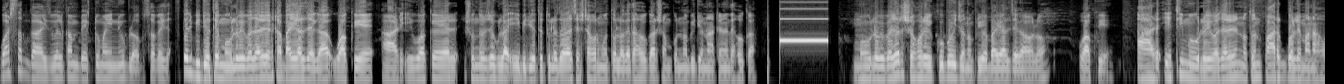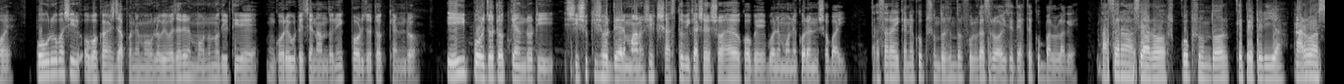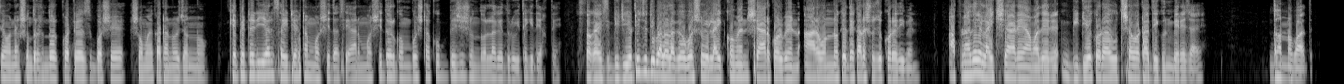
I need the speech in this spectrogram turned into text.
WhatsApp guys welcome back to my new blog so guys আজকের ভিডিওতে মৌলভীবাজারের একটা ভাইরাল জায়গা ওয়াকওয়ে আর এই ওয়াকওয়ের সৌন্দর্যগুলা এই ভিডিওতে তুলে ধরার চেষ্টা করব। তো, লগে থাকুক আর সম্পূর্ণ ভিডিও না টেনে দেখুক। মৌলভীবাজার শহরের খুবই জনপ্রিয় ভাইরাল জায়গা হলো ওয়াকওয়ে আর এটি মৌলভীবাজারের নতুন পার্ক বলে মানা হয়। পৌরবাসীর অবকাশ যাপনে মৌলভীবাজারের মনু নদীর তীরে গড়ে উঠেছে নান্দনিক পর্যটক কেন্দ্র। এই পর্যটক কেন্দ্রটি শিশু কিশোরদের মানসিক স্বাস্থ্য বিকাশের সহায়ক হবে বলে মনে করেন সবাই। তাছাড়া এখানে খুব সুন্দর সুন্দর ফুল গাছ রয়েছে, দেখতে খুব ভালো লাগে। তাছাড়া আছে আরও খুব সুন্দর ক্যাফেটেরিয়া আরও আছে অনেক সুন্দর সুন্দর কটেজ বসে সময় কাটানোর জন্য। ক্যাফেটেরিয়ার সাইডে একটা মসজিদ আছে, আর মসজিদের গম্বুজটা খুব বেশি সুন্দর লাগে দূরই থেকে দেখতে। ভিডিওটি যদি ভালো লাগে, অবশ্যই লাইক কমেন্ট শেয়ার করবেন, আর অন্যকে দেখার সুযোগ করে দিবেন। আপনাদের লাইক শেয়ারে আমাদের ভিডিও করার উৎসাহটা দ্বিগুণ বেড়ে যায়। ধন্যবাদ।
